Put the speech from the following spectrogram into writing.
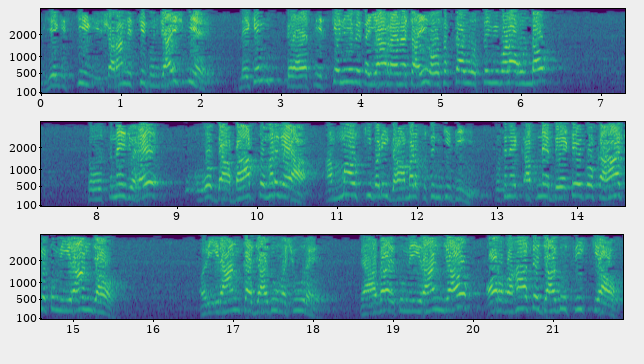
یہ اس کی شرم اس کی گنجائش بھی ہے، لیکن اس کے لیے بھی تیار رہنا چاہیے، ہو سکتا ہے وہ اس سے بھی بڑا ہنڈا ہو۔ تو اس نے جو ہے، وہ باپ تو مر گیا اما اس کی بڑی گامڑ قسم کی تھی۔ اس نے اپنے بیٹے کو کہا کہ تم ایران جاؤ۔ اور ایران کا جادو مشہور ہے۔ لہٰذا تم ایران جاؤ اور وہاں سے جادو سیکھ کے آؤ۔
